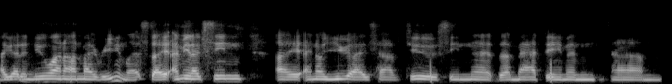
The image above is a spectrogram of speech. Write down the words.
I got a new one on my reading list. I, I mean, I've seen, I, I know you guys have too, seen the, the Matt Damon, um,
